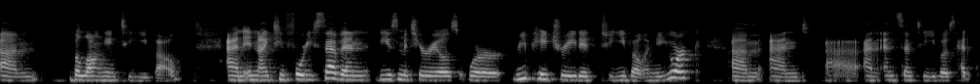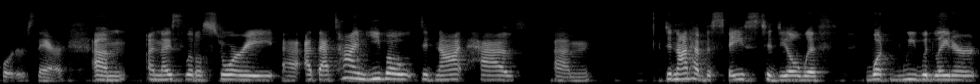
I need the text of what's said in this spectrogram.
um, belonging to YIVO. And in 1947, these materials were repatriated to YIVO in New York um, and, uh, and, and, sent to YIVO's headquarters there. Um, a nice little story, uh, at that time, YIVO did not have um, did not have the space to deal with what we would later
